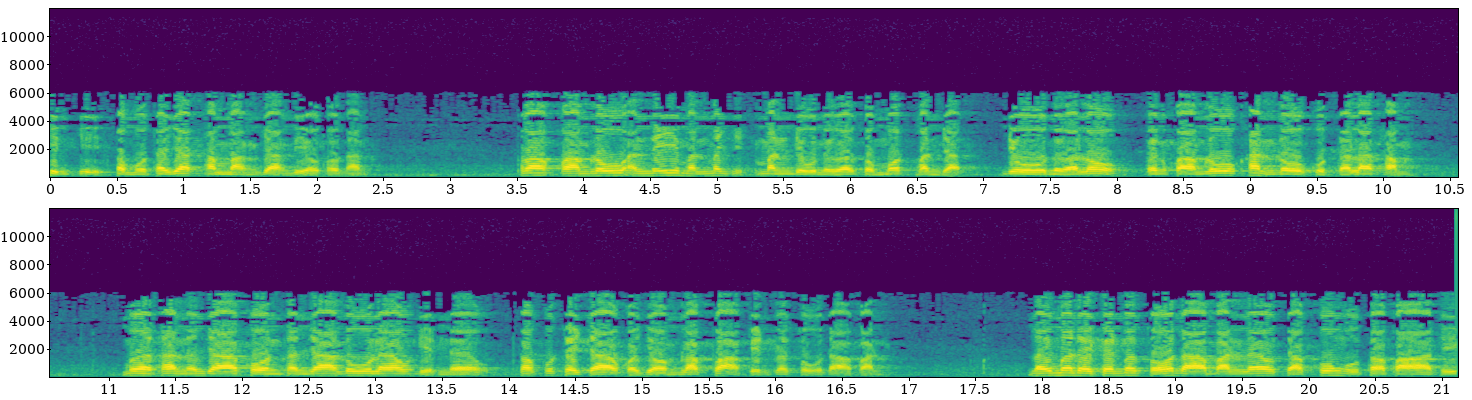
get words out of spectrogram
จินจิสมุทัยธรรมังอย่างเดียวเท่านั้น เพราะความรู้อันนี้มันไม่มันอยู่เหนือสมมติบัญญัติ อยู่เหนือโลกเป็นความรู้ขั้นโลกุตละธรรม เมื่อท่านอัญญาโกนทัญญารู้แล้วเห็นแล้วพระพุทธเจ้าก็ยอมรับว่าเป็นพระโสดาบัน ในเมื่อได้เป็นพระโสดาบันแล้วจากพุ่งอุตปาทิ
